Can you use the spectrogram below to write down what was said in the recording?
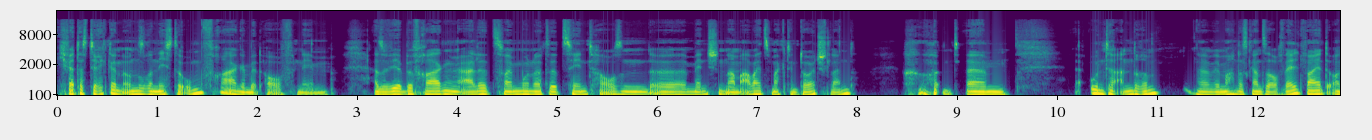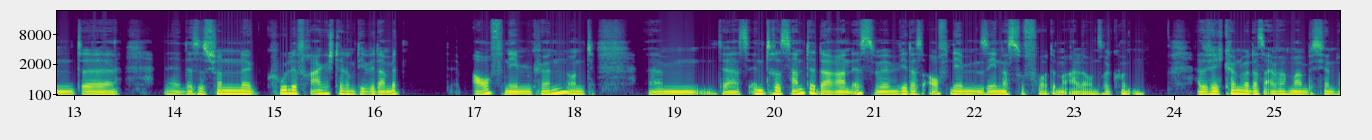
ich werde das direkt in unsere nächste Umfrage mit aufnehmen. Also wir befragen alle zwei Monate 10.000 äh, Menschen am Arbeitsmarkt in Deutschland und ähm, unter anderem äh, wir machen das Ganze auch weltweit und äh, äh, das ist schon eine coole Fragestellung, die wir da mit aufnehmen können. Und ähm, das Interessante daran ist, wenn wir das aufnehmen, sehen das sofort immer alle unsere Kunden. Also vielleicht können wir das einfach mal ein bisschen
